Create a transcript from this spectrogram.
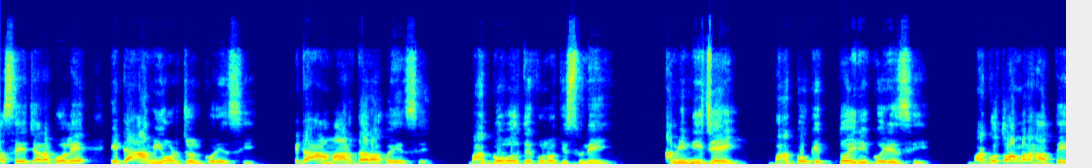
আছে যারা বলে, এটা আমি অর্জন করেছি, এটা আমার দ্বারা হয়েছে, ভাগ্য বলতে কোনো কিছু নেই। আমি নিজেই ভাগ্যকে তৈরি করেছি, ভাগ্য তো আমার হাতে,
